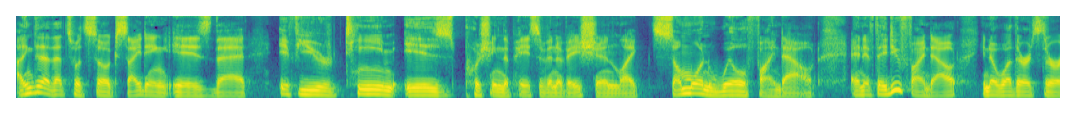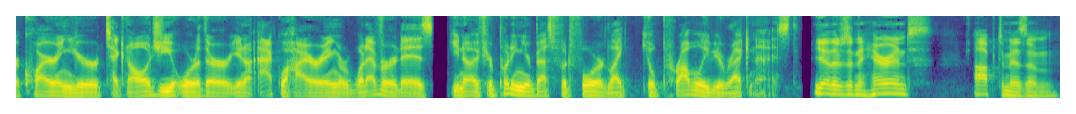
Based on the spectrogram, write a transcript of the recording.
I think that that's what's so exciting is that if your team is pushing the pace of innovation, like someone will find out. And if they do find out, you know, whether it's they're acquiring your technology or they're, you know, acqui-hiring or whatever it is, you know, if you're putting your best foot forward, like you'll probably be recognized. Yeah, there's an inherent optimism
